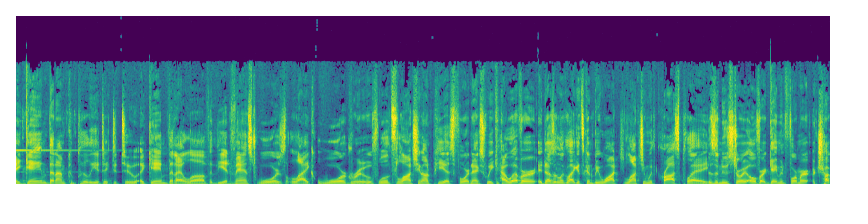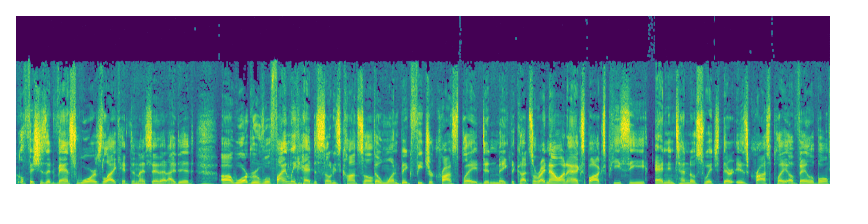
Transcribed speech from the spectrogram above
A game that I'm completely addicted to, a game that I love, the Advanced Wars like Wargroove. Well, it's launching on PS4 next week. However, it doesn't look like it's going to be watch- launching with crossplay. This is a news story over at Game Informer. Chucklefish's Advanced Wars like, hey, didn't I say that? I did. Uh, Wargroove will finally head to Sony's console, though one big feature, crossplay, didn't make the cut. So right now on Xbox, PC, and Nintendo Switch, there is crossplay available.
